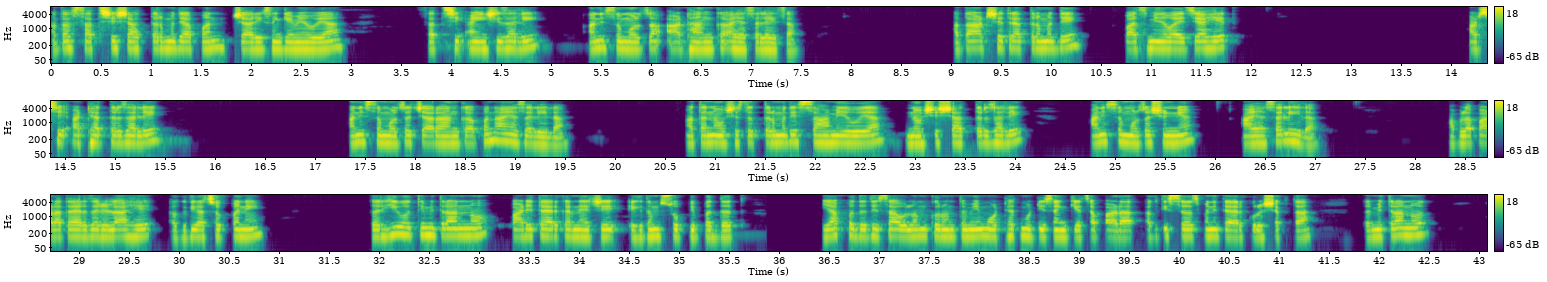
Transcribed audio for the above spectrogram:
आता सातशे शहात्तरमध्ये आपण चार ही संख्या मिळवूया. सातशे ऐंशी झाली आणि समोरचा आठ अंक आहे असा लिहायचा. आता आठशे त्र्याहत्तरमध्ये पाच मिळवायचे आहेत. आठशे अठ्याहत्तर झाले. आणि समोरचा चार अंक आपण आहे असा लिहिला. आता नऊशे सत्तरमध्ये सहा मिळवूया. नऊशे शहात्तर झाले. आणि समोरचा शून्य आहे असा लिहिला. आपला पाडा तयार झालेला आहे. अगदी अचूकपणे. तर ही होती मित्रांनो पाडे तयार करण्याची एकदम सोपी पद्धत. या पद्धतीचा अवलंब करून तुम्ही मोठ्यात मोठी संख्येचा पाडा अगदी सहजपणे तयार करू शकता. तर मित्रांनो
